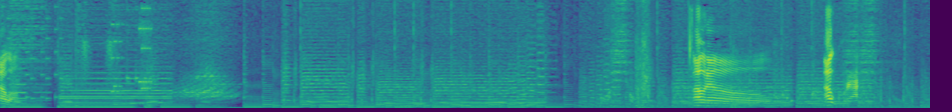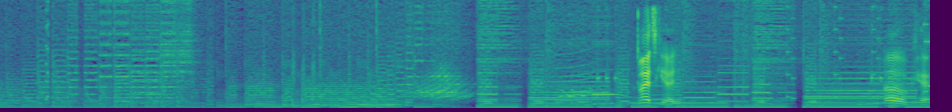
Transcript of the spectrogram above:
Oh. Oh no! Oh crap! That's good. Okay.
